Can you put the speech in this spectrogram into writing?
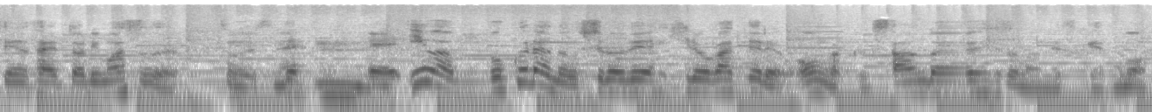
出演されております。そうですね。うん、えー、今、僕らの後ろで広がっている音楽、サウンドエフェクトなんですけれども、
